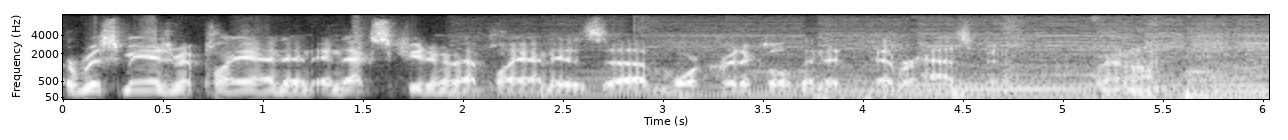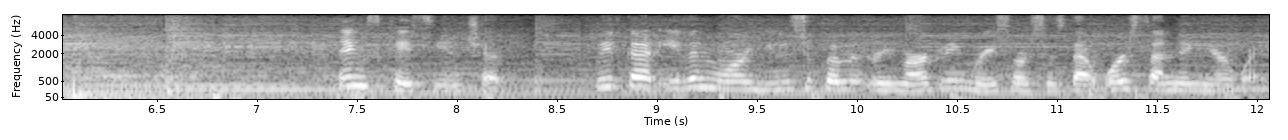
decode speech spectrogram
a, risk management plan and, and, executing on that plan is more critical than it ever has been. Right on. Thanks, Casey and Chip. We've got even more used equipment remarketing resources that we're sending your way.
